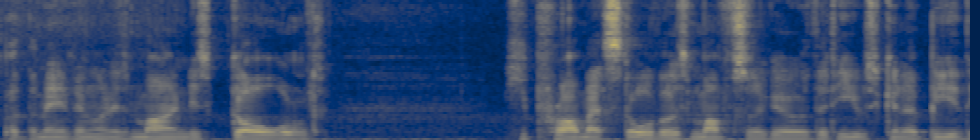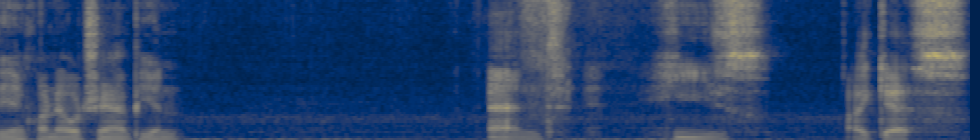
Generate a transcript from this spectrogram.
but the main thing on his mind is gold. He promised all those months ago that he was going to be the Intercontinental Champion. And he's, I guess,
